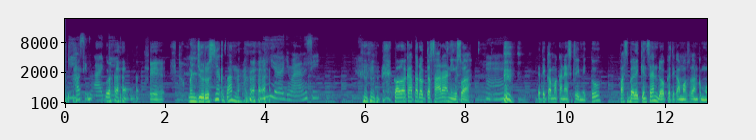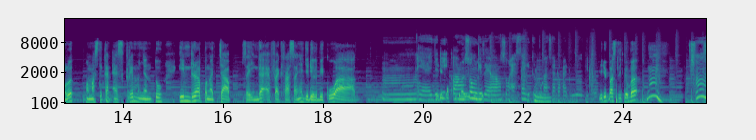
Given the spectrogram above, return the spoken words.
lagi hati? situ lagi menjurusnya ke sana. iya gimana sih Kalau kata dokter Sarah nih Uswa, Mm-mm. ketika makan es krim itu pas balikin sendok ketika masukkan ke mulut memastikan es krim menyentuh indera pengecap sehingga efek rasanya jadi lebih kuat. Hmm, ya Jadi jadi langsung dibalikin gitu ya langsung esnya gitu Hmm. bukan sendoknya dulu gitu Jadi pas dicoba, hmm, hmm.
